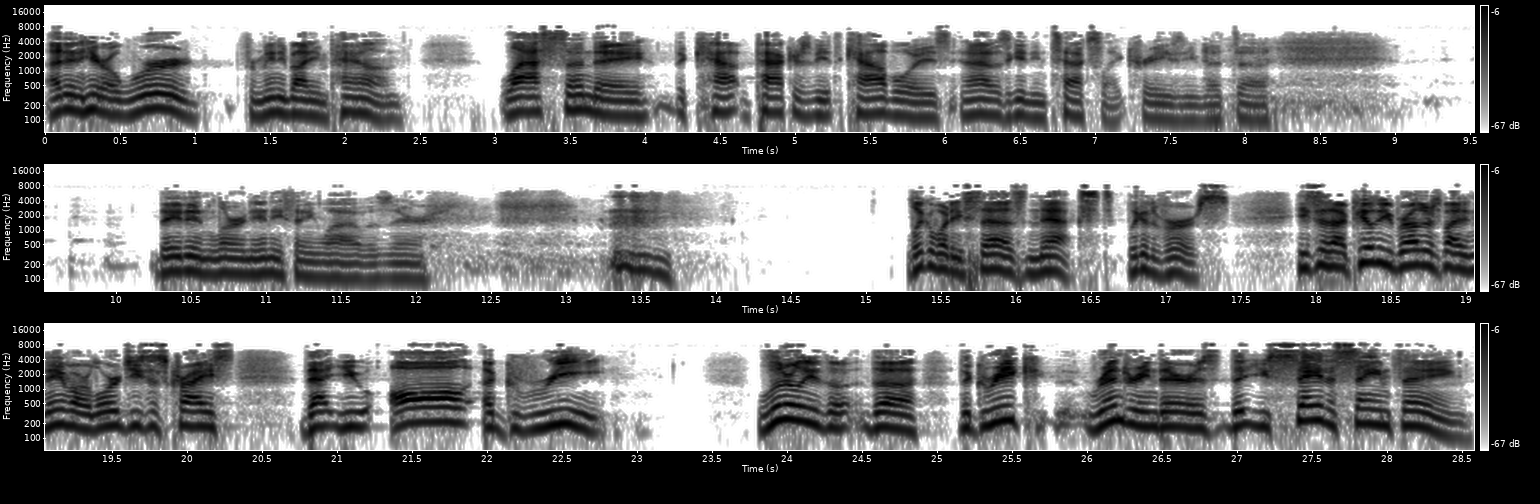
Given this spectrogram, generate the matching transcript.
I didn't hear a word from anybody in Pound last Sunday, the Packers beat the Cowboys, and I was getting texts like crazy, but uh, they didn't learn anything while I was there. Look at what he says next. Look at the verse. He says, I appeal to you, brothers, by the name of our Lord Jesus Christ, that you all agree. Literally, the, the, the Greek rendering there is that you say the same thing.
